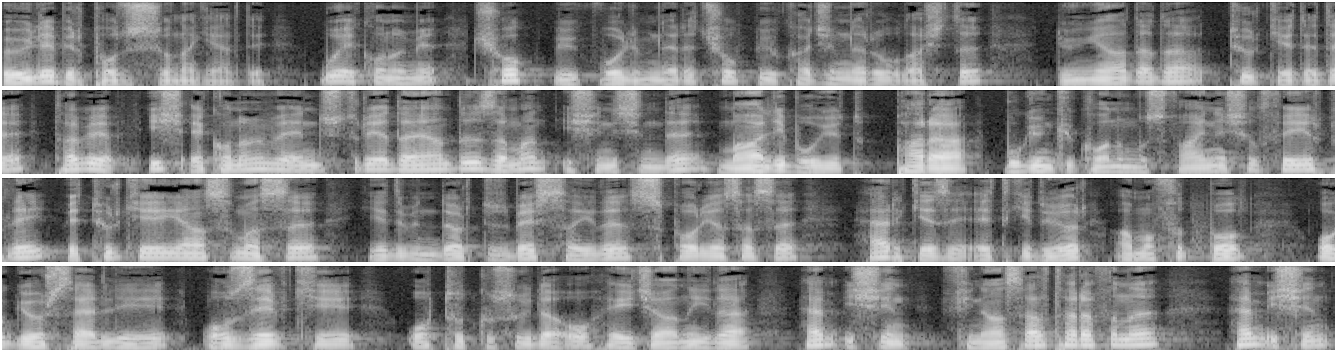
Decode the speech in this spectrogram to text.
öyle bir pozisyona geldi. Bu ekonomi çok büyük volümlere, çok büyük hacimlere ulaştı. Dünyada da Türkiye'de de tabii iş ekonomi ve endüstriye dayandığı zaman işin içinde mali boyut, para, bugünkü konumuz Financial Fair Play ve Türkiye'ye yansıması 7405 sayılı spor yasası herkesi etkiliyor. Ama futbol o görselliği, o zevki, o tutkusuyla, o heyecanıyla hem işin finansal tarafını hem işin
